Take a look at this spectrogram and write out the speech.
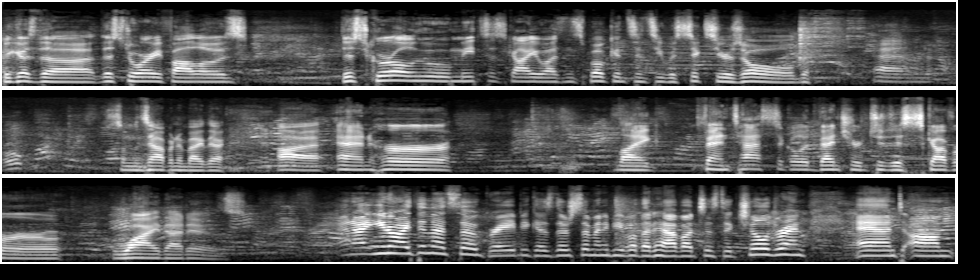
because the the story follows this girl who meets this guy who hasn't spoken since he was six years old, and oh, something's happening back there, uh, and her like fantastical adventure to discover why that is. And I, you know, I think that's so great because there's so many people that have autistic children, and um,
